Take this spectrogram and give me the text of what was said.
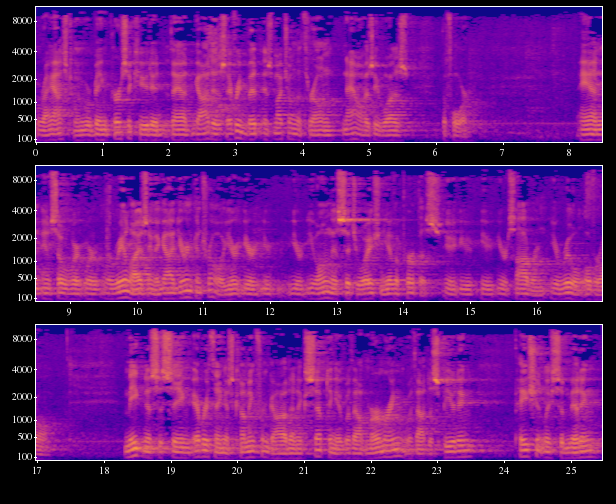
harassed, when we're being persecuted, that God is every bit as much on the throne now as he was before. And, and so we're, we're, we're, realizing that God, you're in control. You're, you're, you're, you own this situation. You have a purpose. You, you, you're sovereign. You rule over all. Meekness is seeing everything as coming from God and accepting it without murmuring, without disputing, patiently submitting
